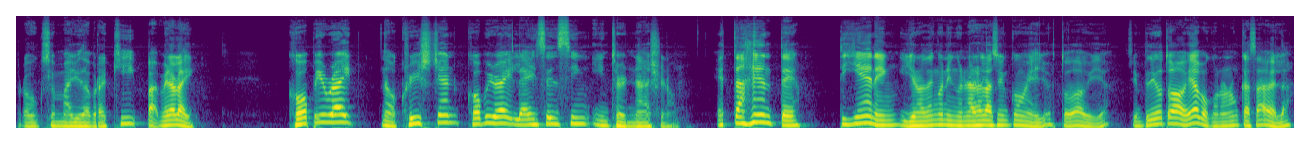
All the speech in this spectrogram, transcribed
producción me ayuda por aquí. míralo ahí. Copyright, no, Christian Copyright Licensing International. Esta gente tienen, y yo no tengo ninguna relación con ellos todavía. Siempre digo todavía porque uno nunca sabe, ¿verdad?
